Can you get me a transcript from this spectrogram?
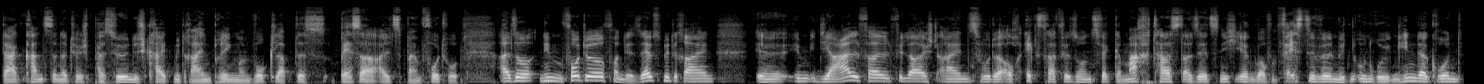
da kannst du natürlich Persönlichkeit mit reinbringen und wo klappt es besser als beim Foto. Also nimm ein Foto von dir selbst mit rein, äh, im Idealfall vielleicht eins, wo du auch extra für so einen Zweck gemacht hast, also jetzt nicht irgendwo auf dem Festival mit einem unruhigen Hintergrund,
